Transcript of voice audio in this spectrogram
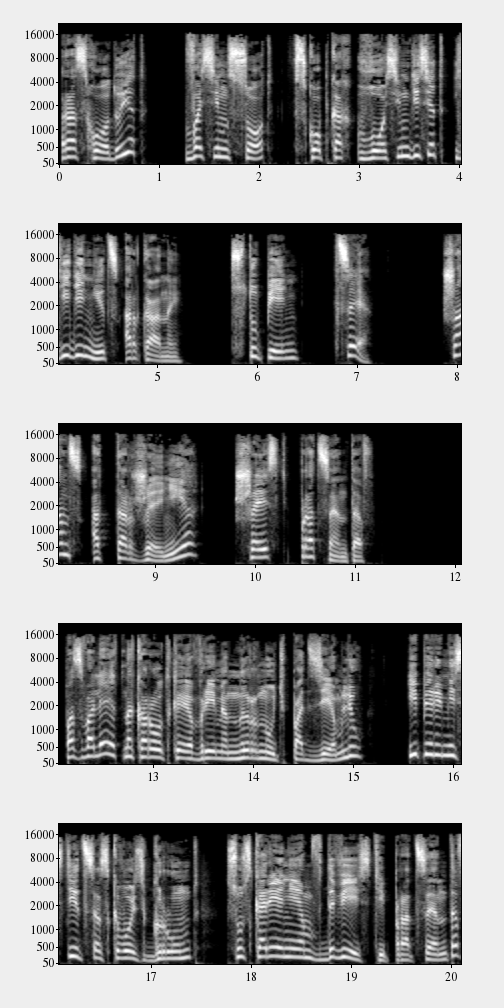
Расходует 800 в скобках 80 единиц арканы. Ступень С. Шанс отторжения 6%. Позволяет на короткое время нырнуть под землю и переместиться сквозь грунт с ускорением в 200%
